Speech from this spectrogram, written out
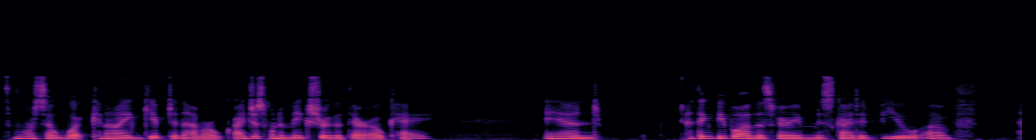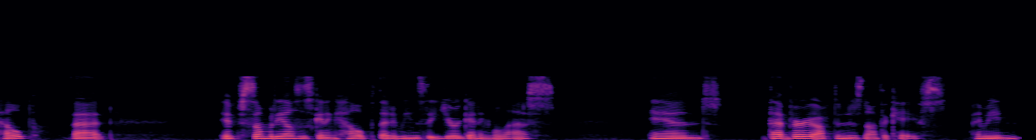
It's more so, what can I give to them? Or I just want to make sure that they're okay. And I think people have this very misguided view of help that if somebody else is getting help, that it means that you're getting less. And that very often is not the case. I mean,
